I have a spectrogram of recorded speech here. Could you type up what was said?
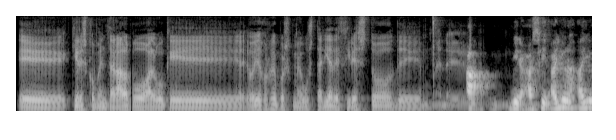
eh, ¿Quieres comentar algo? Algo que. Oye, Jorge, pues me gustaría decir esto de. Eh, ah, mira, así, hay una, hay,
